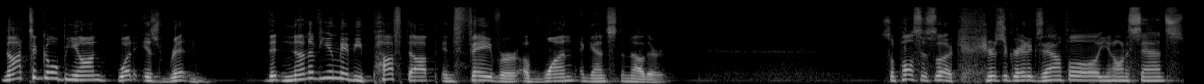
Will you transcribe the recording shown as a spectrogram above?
not to go beyond what is written that none of you may be puffed up in favor of one against another. So Paul says, Look, here's a great example, you know, in a sense,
